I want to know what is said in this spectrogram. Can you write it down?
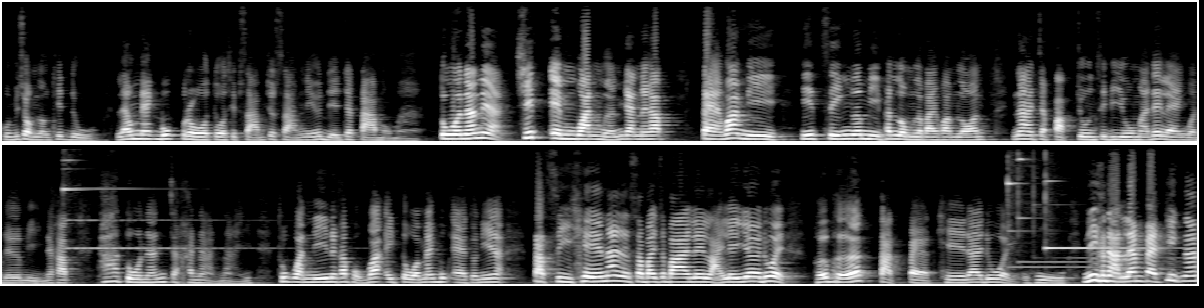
คุณผู้ชมลองคิดดู แล้ว MacBook Pro ตัว 13.3 นิ้ว เดี๋ยวจะตามออกมา ตัวนั้นเนี่ยชิป M1 เหมือนกันนะครับ แต่ว่ามีฮีทซิงค์แล้วมีพัดลมระบายความร้อน น่าจะปรับจูน CPU มาได้แรงกว่าเดิมอีกนะครับ ถ้าตัวนั้นจะขนาดไหน ทุกวันนี้นะครับผมว่าไอตัว MacBook Air ตัวนี้นะตัด 4K น่าจะสบายๆเลยหลายเลเยอร์ด้วย เผลอๆ ตัด 8K ได้ด้วย โอ้โห นี่ขนาดแรม8กิกนะ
